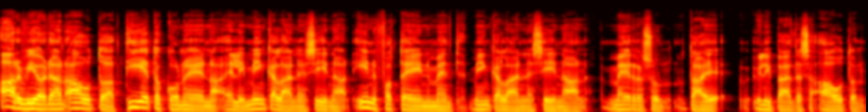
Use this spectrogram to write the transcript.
arvioidaan autoa tietokoneena, eli minkälainen siinä on infotainment, minkälainen siinä on Mersun tai ylipäätänsä auton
